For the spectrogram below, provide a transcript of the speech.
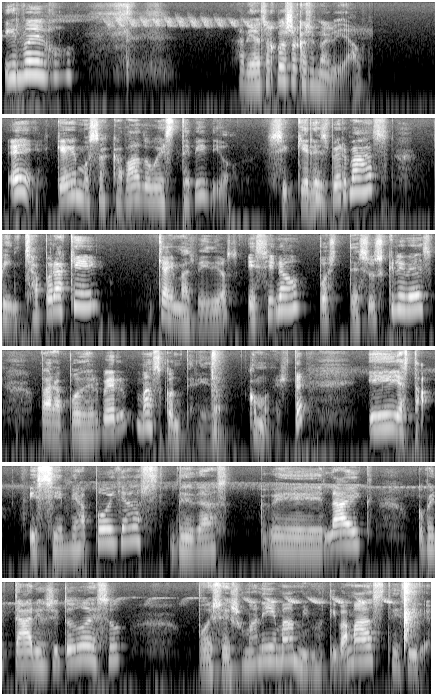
Y luego... Había otra cosa que se me ha olvidado. Eh, que hemos acabado este vídeo. Si quieres ver más, pincha por aquí, que hay más vídeos. Y si no, pues te suscribes para poder ver más contenido como este. Y ya está. Y si me apoyas, me das eh, like, comentarios y todo eso, pues eso me anima, me motiva más, decir,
